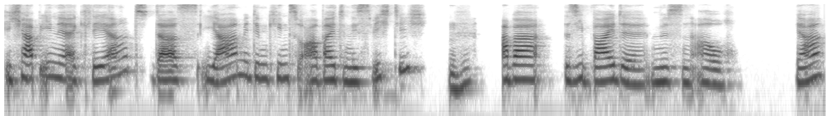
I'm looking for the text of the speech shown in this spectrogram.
ich habe ihnen erklärt, dass ja, mit dem Kind zu arbeiten ist wichtig, Mhm. aber sie beide müssen auch, ja,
